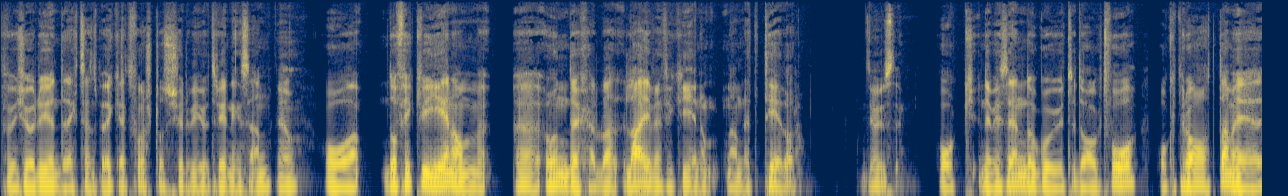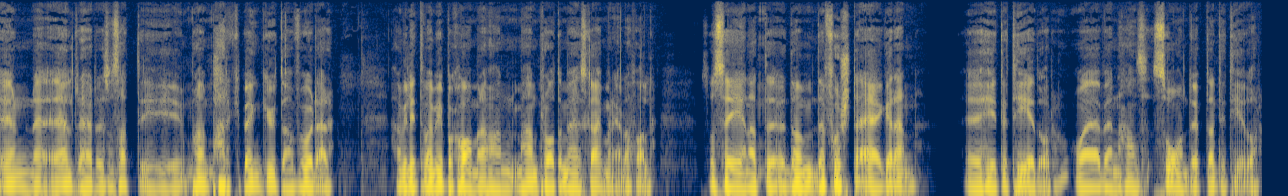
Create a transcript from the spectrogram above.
För vi körde ju en direktsänd spökjakt först och så körde vi utredning sen. Ja. Och då fick vi igenom, under själva liven fick vi igenom namnet Tedor. Ja just det. Och när vi sen då går ut dag två och pratar med en äldre herre som satt i, på en parkbänk utanför där. Han ville inte vara med på kameran, han, men han pratade med Skyman i alla fall. Så säger han att eh, de, den första ägaren eh, heter Tedor och även hans son döpte han till Tedor.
